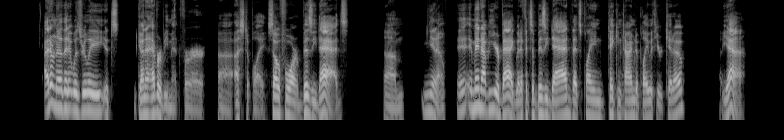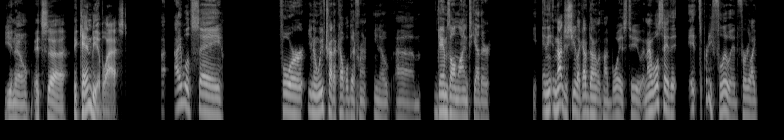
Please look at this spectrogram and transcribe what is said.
I don't know that it was really it's gonna ever be meant for uh, us to play. So for busy dads, um, you know, it, it may not be your bag, but if it's a busy dad that's playing, taking time to play with your kiddo, yeah, you know, it's uh, it can be a blast. I- I would say for you know we've tried a couple different you know um, games online together, and, it- and not just you. Like I've done it with my boys too, and I will say that it's pretty fluid. For like,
